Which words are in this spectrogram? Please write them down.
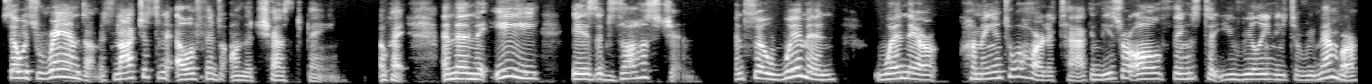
So it's random. It's not just an elephant on the chest pain. Okay. And then the E is exhaustion. And so women, when they're coming into a heart attack, and these are all things that you really need to remember,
